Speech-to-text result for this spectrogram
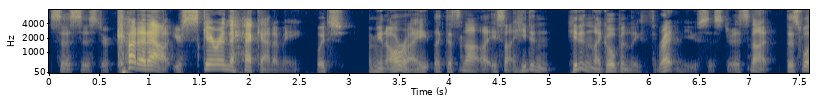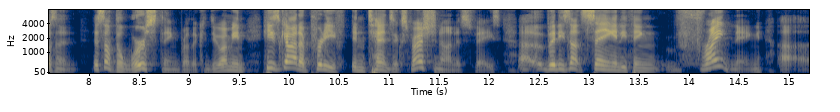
says Sister. Cut it out. You're scaring the heck out of me. Which I mean, all right, like that's not it's not he didn't he didn't like openly threaten you, sister. It's not this wasn't it's not the worst thing brother can do. I mean, he's got a pretty intense expression on his face, uh, but he's not saying anything frightening. Uh,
